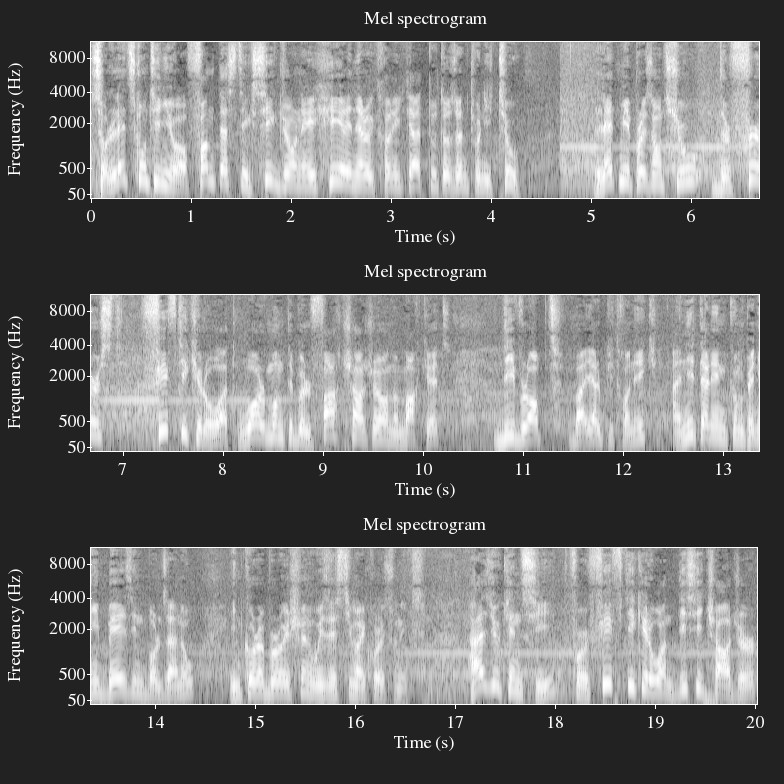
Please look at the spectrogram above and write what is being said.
So let's continue our fantastic SiC journey here in Electronica 2022. Let me present you the first 50 kilowatt wall mountable fast charger on the market developed by Alpitronic, an Italian company based in Bolzano in collaboration with STMicroelectronics. As you can see, for a 50 kilowatt DC charger,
